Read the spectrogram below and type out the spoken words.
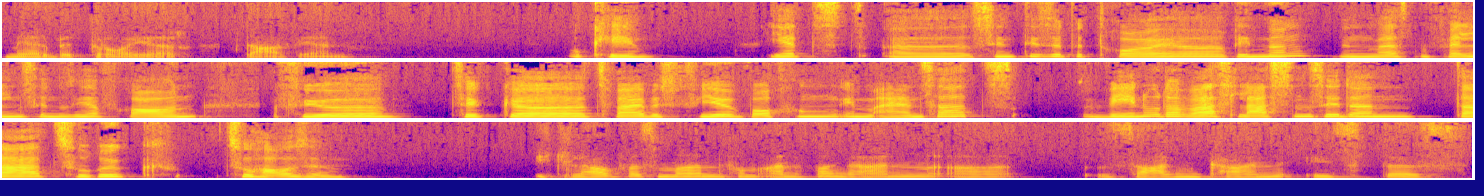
mehr Betreuer da wären. Okay. Jetzt äh, sind diese Betreuerinnen, in den meisten Fällen sind es ja Frauen, für circa zwei bis vier Wochen im Einsatz. Wen oder was lassen Sie dann da zurück zu Hause? Ich glaube, was man vom Anfang an äh, sagen kann, ist, dass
